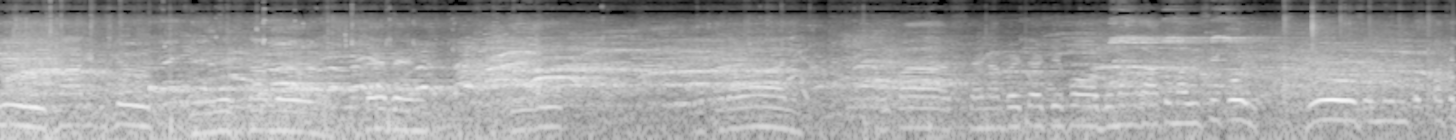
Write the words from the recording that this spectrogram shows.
Yes, bakit is good. And it's number 7. Nakagawan. Pass. And number 34. Bumangga. Tumalsikoy. Oh, pumuntok pati.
